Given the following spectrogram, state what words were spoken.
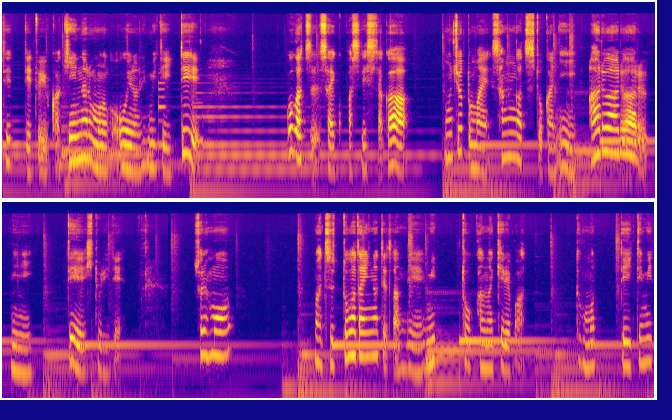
てってというか気になるものが多いので見ていて、5月サイコパスでしたが、もうちょっと前、3月とかに RRR 見に行って一人で。それも、まあずっと話題になってたんで、見とかなければと思っていてみ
